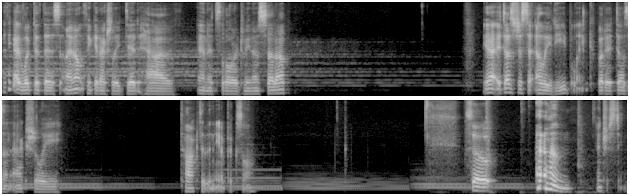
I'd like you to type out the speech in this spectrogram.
I think I looked at this, and I don't think it actually did have in its little Arduino setup. Yeah, it does just a LED blink, but it doesn't actually talk to the NeoPixel. So, interesting.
